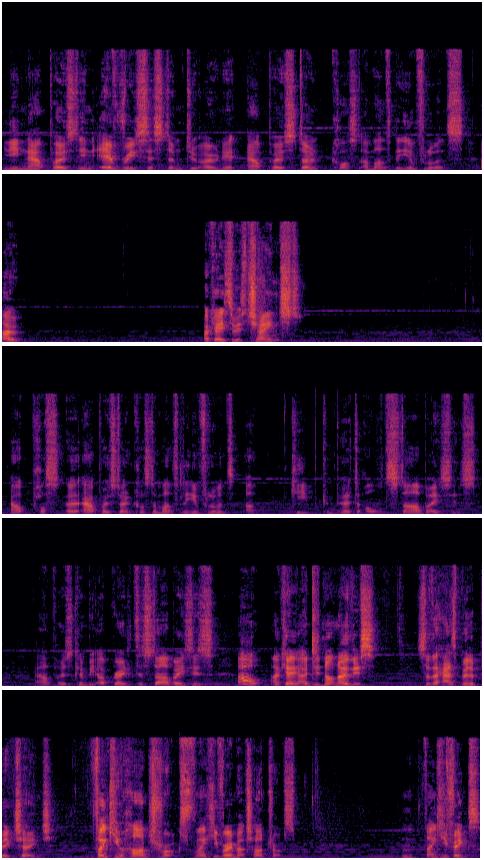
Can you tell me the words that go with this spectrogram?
You need an outpost in every system to own it. Outposts don't cost a monthly influence. Oh. Okay, so it's changed? Outpost, uh, outposts don't cost a monthly influence upkeep compared to old star bases. Outposts can be upgraded to star bases. Oh, okay, I did not know this. So there has been a big change. Thank you, Hardtrox. Thank you very much, Hardtrox. Hmm, thank you, Finks.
